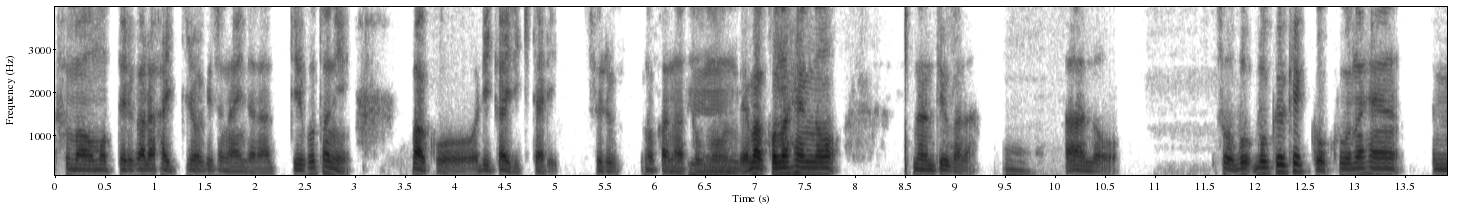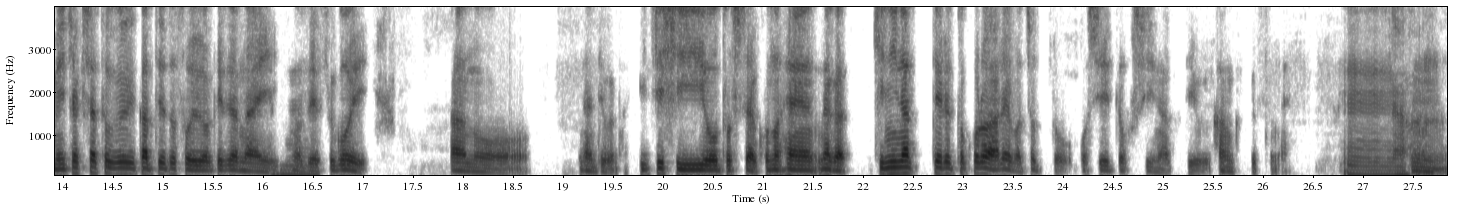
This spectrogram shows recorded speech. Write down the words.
不満を持ってるから入ってるわけじゃないんだなっていうことに、まあ、こう、理解できたりするのかなと思うんで、まあ、この辺の、なんていうかな、うんあの、そう、ぼ僕結構この辺、めちゃくちゃ得意かっていうとそういうわけではないので、うんすごい、あの、なんていうかな、一 CEO としてはこの辺、なんか気になってるところあればちょっと教えてほしいなっていう感覚ですね。うん、なるほど。うん。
